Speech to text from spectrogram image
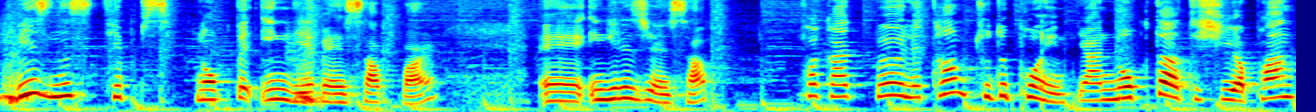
businesstips.in diye bir hesap var. E, İngilizce hesap. Fakat böyle tam to the point yani nokta atışı yapan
